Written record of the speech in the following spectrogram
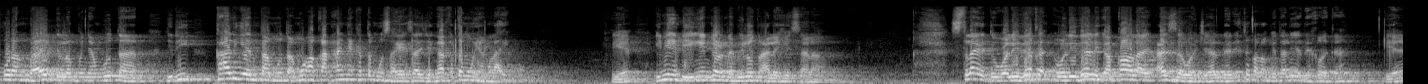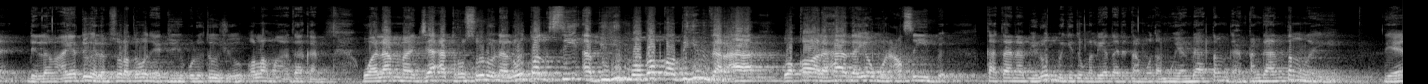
kurang baik dalam penyambutan. Jadi kalian tamu-tamu akan hanya ketemu saya saja, nggak ketemu yang lain. Ya, ini yang diinginkan Nabi Lut alaihi salam. Setelah itu walidzalika qala azza wa jal dan itu kalau kita lihat ikhwata ya di dalam ayat juga dalam surat Hud ayat 77 Allah mengatakan walamma ja'at rusuluna lutan si'a bihim wa dhaqa bihim dhar'a wa qala hadha yaumun asib kata Nabi Lut begitu ngelihat ada tamu-tamu yang datang ganteng-ganteng lagi. Ya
